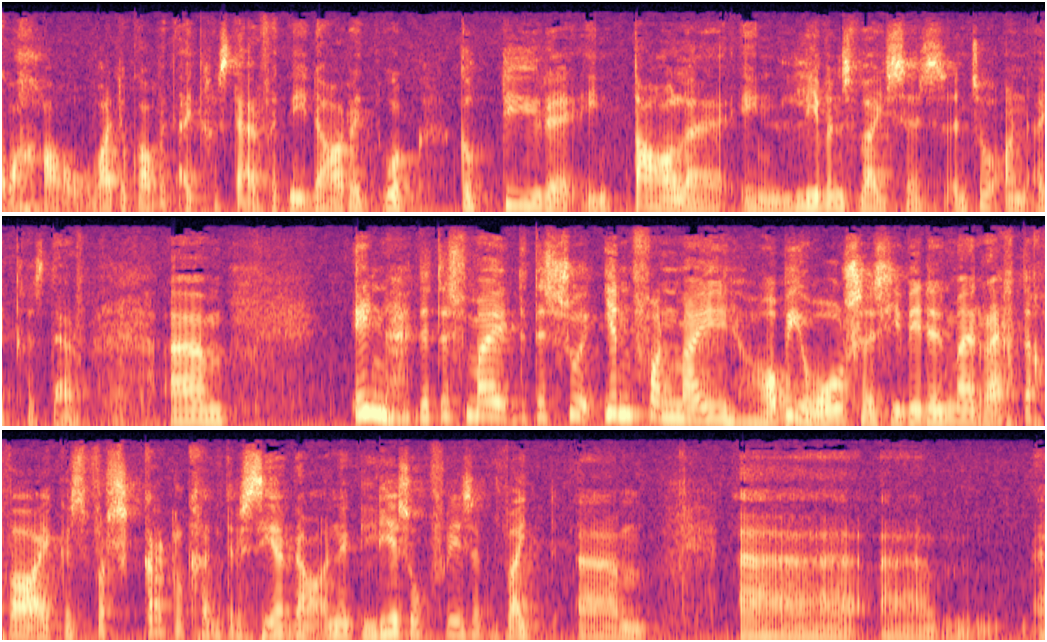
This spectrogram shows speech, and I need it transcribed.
kwaggaal wat ook al wat uitgesterf het nie. Daar het ook kulture en tale en lewenswyse en so aan uitgesterf. Ehm um, En dit is vir my dit is so een van my hobby horses, jy weet, in my regtig waar ek is verskriklik geïnteresseerd daarin. Ek lees ook vreeslik wyd ehm um, uh ehm um, uh,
